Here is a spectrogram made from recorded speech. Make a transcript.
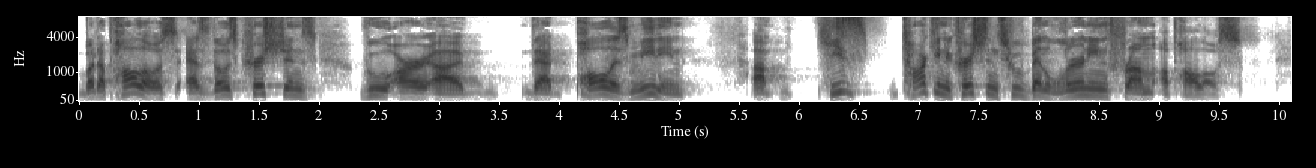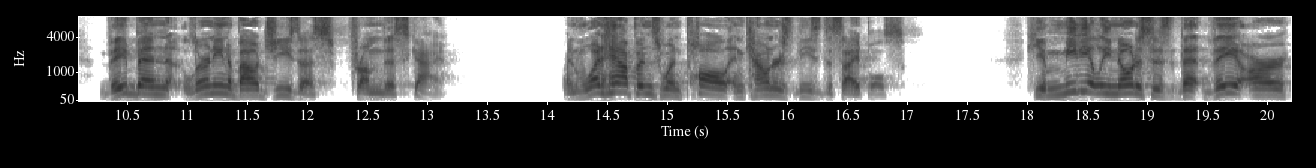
But Apollos, as those Christians who are, uh, that Paul is meeting, uh, he's talking to Christians who've been learning from Apollos. They've been learning about Jesus from this guy. And what happens when Paul encounters these disciples? He immediately notices that they are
